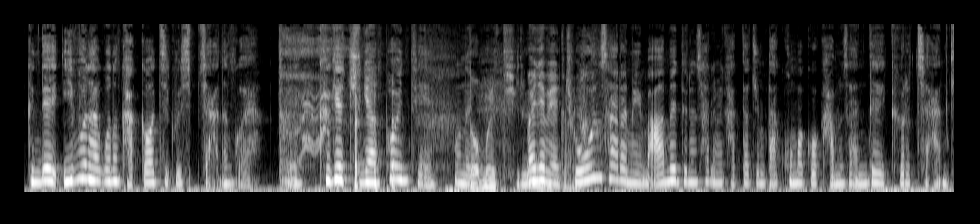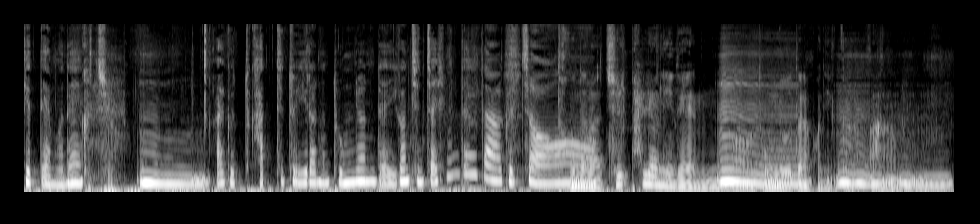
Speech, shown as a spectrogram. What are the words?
근데 이분하고는 가까워지고 싶지 않은 거야. 네, 그게 중요한 포인트예요. 오늘. 너무 티를 왜냐면 좋은 사람이 마음에 드는 사람이 갖다 주면 다 고맙고 감사한데 그렇지 않기 때문에. 그렇죠. 음, 아이고 같이 또 일하는 동료인데 이건 진짜 힘들다, 그렇죠. 더군다나 7, 8년이 된 어, 음, 어, 동료다 보니까. 음, 아. 음.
